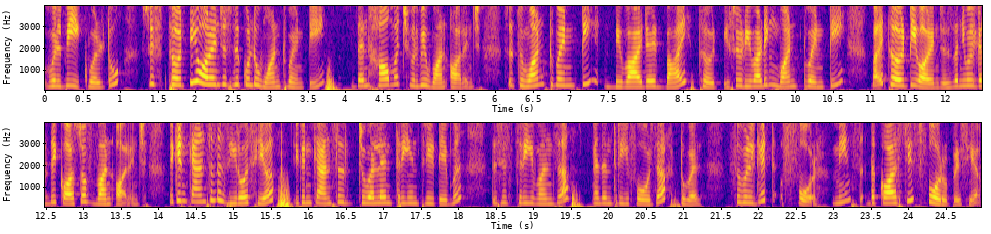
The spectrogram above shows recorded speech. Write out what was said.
will be equal to so if 30 oranges is equal to 120 then how much will be one orange? So it's 120 divided by 30 so you're dividing 120 by 30 oranges then you will get the cost of one orange. We can cancel the zeros here. You can cancel 12 and 3 in 3 table. This is 3 ones are and then 3 fours are 12 so we'll get 4 means the cost is 4 rupees here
